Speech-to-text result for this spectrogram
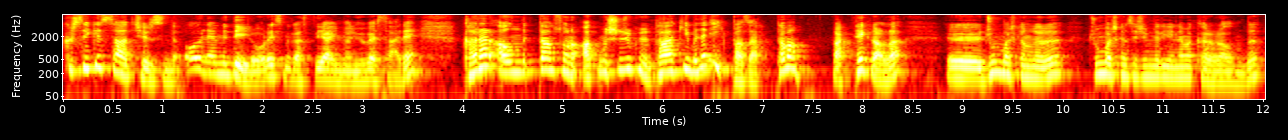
48 saat içerisinde o önemli değil o resmi gazete yayınlanıyor vesaire. Karar alındıktan sonra 60. günü takip eden ilk pazar. Tamam. Bak tekrarla e, Cumhurbaşkanları Cumhurbaşkanı seçimleri yenileme kararı alındı.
